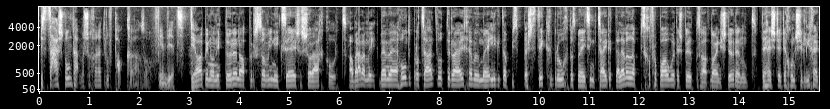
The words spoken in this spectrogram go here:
bis zehn Stunden hat man schon können draufpacken Also, finde ich jetzt. Ja, ich bin noch nicht durch, aber so wie ich sehe, ist es schon recht kurz. Aber eben, wenn man 100% will erreichen will, weil man irgendetwas, einen Sticker braucht, dass man in seinem eigenen Level etwas verbauen kann, dann spielt man es halt noch einmal durch. Und dann, hast du, dann kommst du gleich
